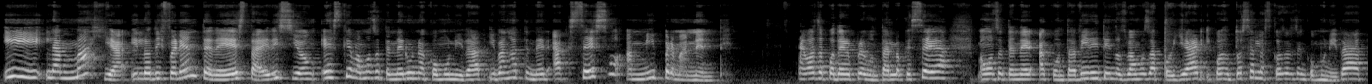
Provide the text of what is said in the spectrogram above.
Y la magia y lo diferente de esta edición es que vamos a tener una comunidad y van a tener acceso a mí permanente. Vamos a poder preguntar lo que sea, vamos a tener accountability, nos vamos a apoyar y cuando tú haces las cosas en comunidad,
